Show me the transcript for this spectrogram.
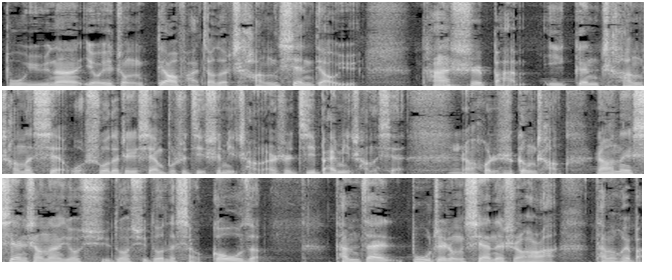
捕鱼呢，有一种钓法叫做长线钓鱼。它是把一根长长的线，我说的这个线不是几十米长，而是几百米长的线，然后或者是更长。然后那个线上呢有许多许多的小钩子，他们在布这种线的时候啊，他们会把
